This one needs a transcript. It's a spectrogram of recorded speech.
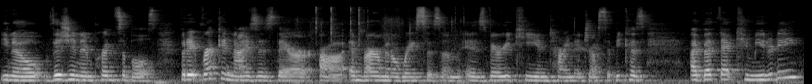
you know, vision and principles, but it recognizes their uh, environmental racism is very key in trying to address it because I bet that community.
